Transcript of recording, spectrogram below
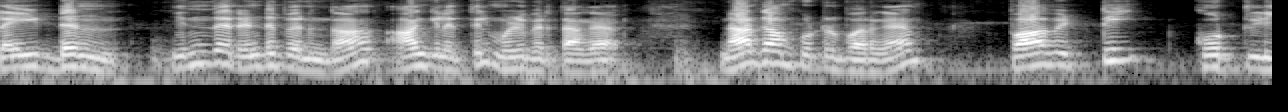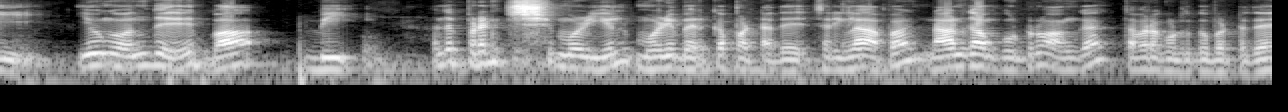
லைடன் இந்த ரெண்டு பேரும் தான் ஆங்கிலத்தில் மொழிபெயர்த்தாங்க. நான்காம் கூற்று பாருங்க. பாவெட்டி கோட்லி இவங்க வந்து பா பி. அந்த பிரெஞ்சு மொழியில் மொழிபெயர்க்கப்பட்டது. சரிங்களா? அப்போ நான்காம் கூற்றும் அங்கே தவற கொடுக்கப்பட்டது.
